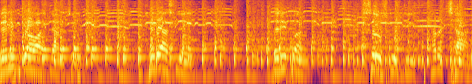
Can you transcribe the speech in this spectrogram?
गरीब गाव असले आमचे खेडे असले तरी पण संस्कृती फारच छान.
